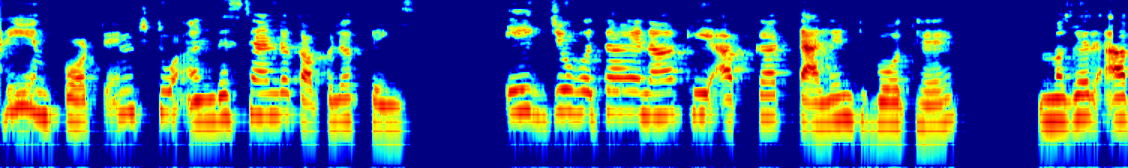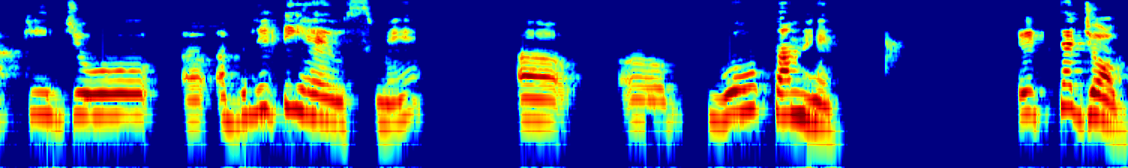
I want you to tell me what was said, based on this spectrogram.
very important to understand a couple of things. एक जो होता है ना कि आपका टैलेंट बहुत है मगर आपकी जो एबिलिटी है उसमें अ, अ, वो कम है। इट्स अ जॉब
